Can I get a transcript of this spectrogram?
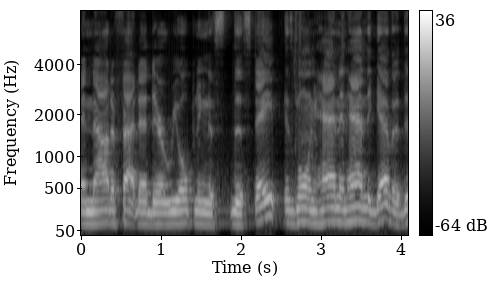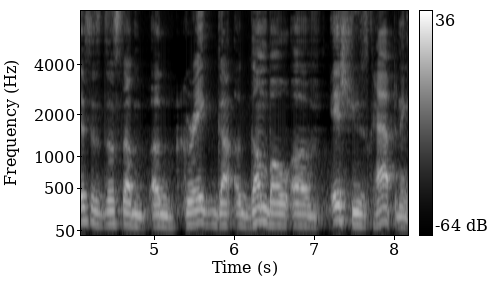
And now the fact that they're reopening the, the state is going hand in hand together. This is just a, a great gu- a gumbo of issues happening.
